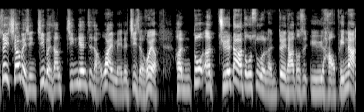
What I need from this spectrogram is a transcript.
所以肖美琴基本上今天这场外媒的记者会哦。很多呃，绝大多数的人对他都是予以好评呐，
